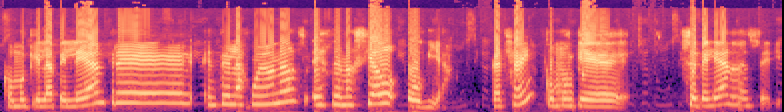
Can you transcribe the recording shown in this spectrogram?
como que la pelea entre, entre las hueonas es demasiado obvia, ¿cachai? Como que se pelean en serio.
